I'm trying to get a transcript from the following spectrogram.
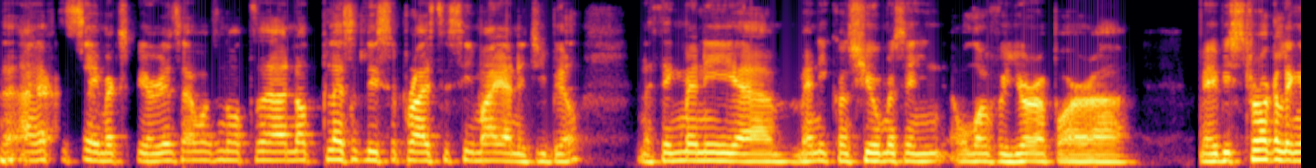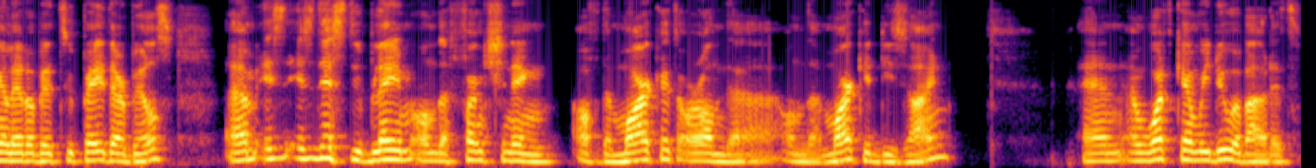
I have the same experience. I was not uh, not pleasantly surprised to see my energy bill. And I think many uh, many consumers in all over Europe are uh, maybe struggling a little bit to pay their bills. Um, is is this to blame on the functioning of the market or on the on the market design? And and what can we do about it?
